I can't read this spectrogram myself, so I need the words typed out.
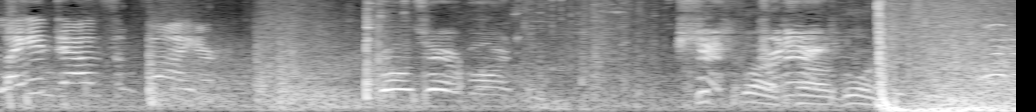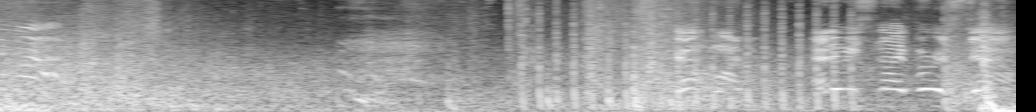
Laying down some fire. Drone's airborne. Shit! Grenade! Light him up. Got one. Enemy sniper is down.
